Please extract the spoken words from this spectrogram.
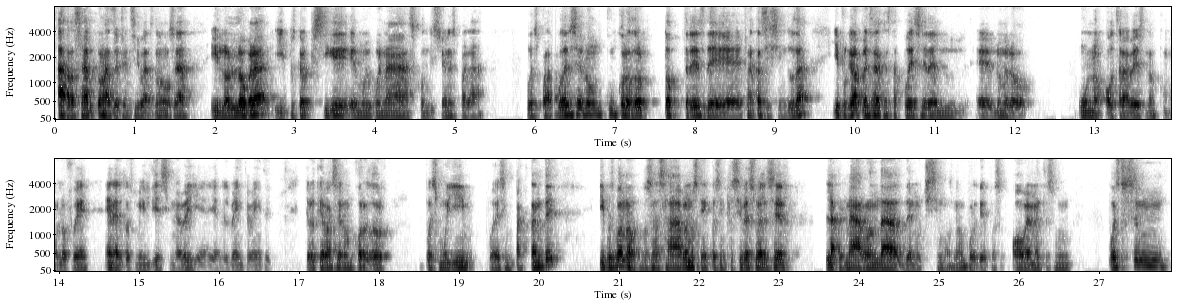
arrasar con las defensivas, ¿no? O sea, y lo logra y pues creo que sigue en muy buenas condiciones para pues para poder ser un, corredor top 3 de fantasy sin duda. Y por qué no pensar que hasta puede ser el, el número uno otra vez, ¿no? Como lo fue en el 2019 y en el 2020. Creo que va a ser un corredor pues muy pues impactante y pues bueno, o sea, sabemos que pues inclusive suele ser la primera ronda de muchísimos, ¿no? Porque pues obviamente es un pues es un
